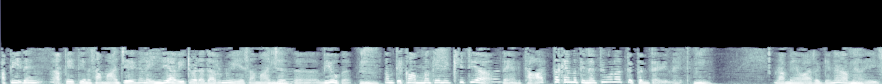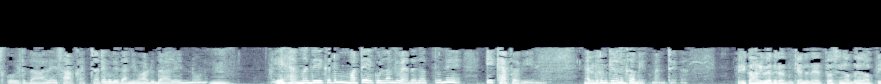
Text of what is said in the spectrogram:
අපි දැන් අපේ තියෙන සමාජයේ ගැන ඉන්දියාවේ ඊට වඩා දරුණු ඒ සමාජ ව්‍යුහ. නමුත් එක අම්මා කෙනෙක් හිටියා දැන් තාත්තා කැමති නැති වුණත් එතනට ඇවිල්ලා හිටියා. ළමයාව අරගෙන ළමයා ඒ ඉස්කෝලේට දාලා ඒ සාකච්ඡාට ඒගොල්ලෝ දනිවාඩු දාලා ඉන්න ඕන. ඒ හැම දෙයකටම මට ඒගොල්ලන්ගේ වැදගත් උනේ ඒ කැපවීම. ඇත්තටම කියන්නේ කමිට්මන්ට් එක. ඒක හරි වැදගත්. කියන්නේ දැන් අත් වශයෙන් අද අපි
